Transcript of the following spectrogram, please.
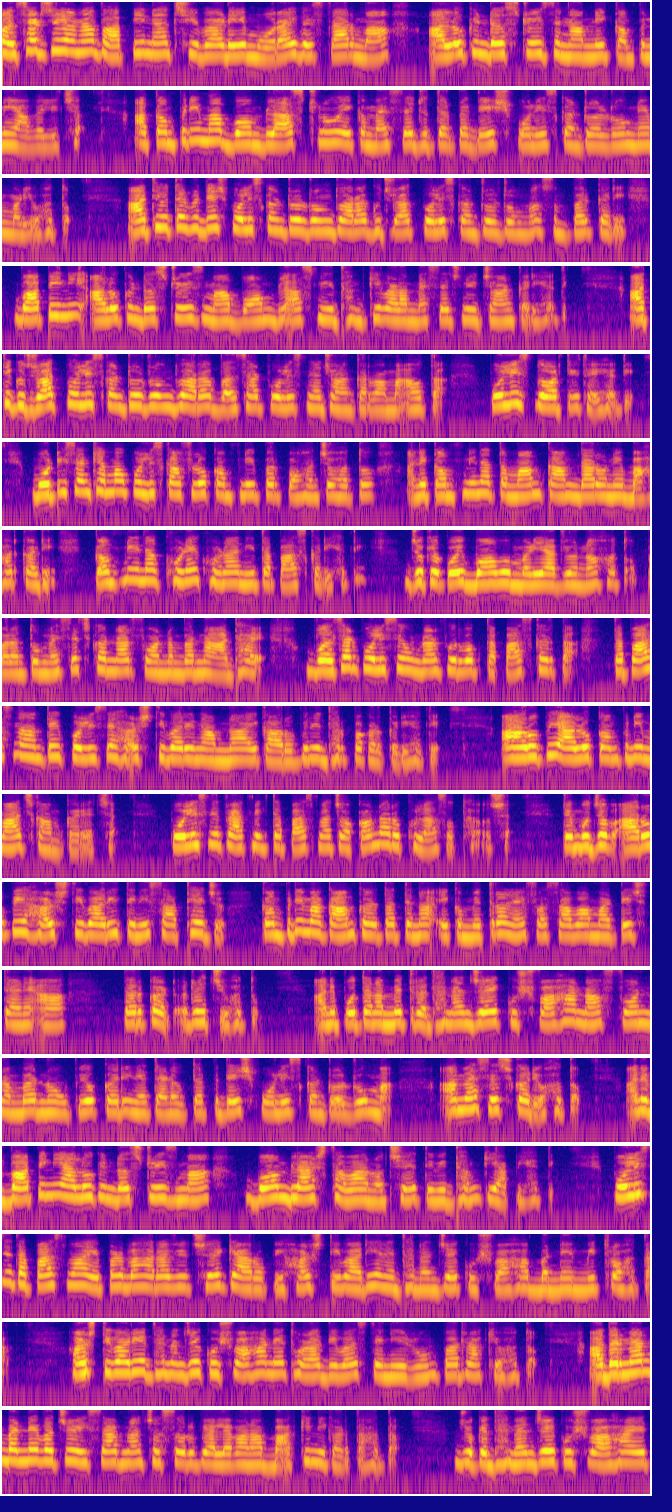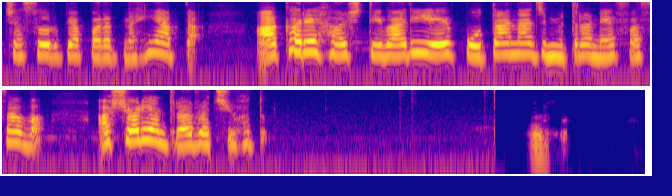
વલસાડ જિલ્લાના વાપીના છેવાડે મોરાઈ વિસ્તારમાં આલોક ઇન્ડસ્ટ્રીઝ નામની કંપની આવેલી છે. આ કંપનીમાં બોમ્બ બ્લાસ્ટનો એક message Uttar Pradesh police control રૂમને મળ્યો હતો. આથી Uttar Pradesh police control room દ્વારા ગુજરાત પોલીસ કંટ્રોલ રૂમનો સંપર્ક કરી વાપીની આલોક ઇન્ડસ્ટ્રીઝમાં બોમ્બ બ્લાસ્ટની ધમકીવાળા મેસેજની જાણ કરી હતી. આથી ગુજરાત પોલીસ કંટ્રોલ રૂમ દ્વારા વલસાડ પોલીસને જાણ કરવામાં આવતા પોલીસ દોડતી થઈ હતી. મોટી સંખ્યામાં પોલીસ કાફલો કંપની પર પહોંચ્યો હતો અને કંપનીના તમામ કામદારોને બહાર કાઢી કંપનીના ખૂણે ખૂણાની તપાસ કરી હતી. જો કે કોઈ બોમ્બ મળી આવ્યો ન હતો, પરંતુ મેસેજ કરનાર ફોન નંબરના આધારે વલસાડ પોલીસે ઊંડાણપૂર્વક તપાસ કરતા તપાસના અંતે પોલીસે હર્ષ તિવારી નામના એક આરોપીની ધરપકડ કરી હતી. આ આરોપી આલોક કંપનીમાં જ કામ કરે છે. પોલીસની પ્રાથમિક તપાસમાં ચોંકાવનારો ખુલાસો થયો છે. તે મુજબ આરોપી હર્ષ તિવારી તેની સાથે જ કંપનીમાં કામ કરતા તેના એક મિત્રને ફસાવવા માટે જ તેણે આ તરકટ રચ્યું હતું. અને પોતાના મિત્ર ધનંજય કુશવાહાના ફોન નંબરનો ઉપયોગ કરીને તેણે ઉત્તર પ્રદેશ પોલીસ કંટ્રોલ રૂમમાં આ મેસેજ કર્યો હતો અને વાપીની આલોક ઇન્ડસ્ટ્રીઝમાં બોમ્બ બ્લાસ્ટ થવાનો છે તેવી ધમકી આપી હતી. પોલીસની તપાસમાં એ પણ બહાર આવ્યું છે કે આરોપી હર્ષ તિવારી અને ધનંજય કુશવાહા બંને મિત્રો હતા. હર્ષ તિવારીએ ધનંજય કુશવાહાને થોડા દિવસ તેની રૂમ પર રાખ્યો હતો. આ દરમિયાન બંને વચ્ચે હિસાબના છસો રૂપિયા લેવાના બાકી નીકળતા હતા. જો કે ધનંજય કુશવાહાએ છસો રૂપિયા પરત નહીં આપતા, આખરે હર્ષ તિવારીએ પોતાના જ મિત્રને ફસાવવા આ ષડયંત્ર રચ્યું હતું.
